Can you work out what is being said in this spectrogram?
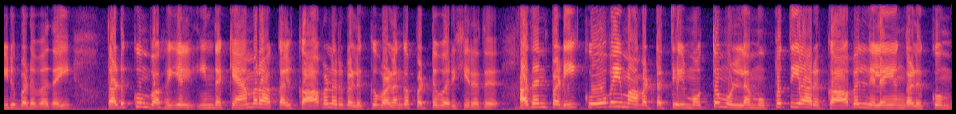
ஈடுபடுவதை தடுக்கும் வகையில் இந்த கேமராக்கள் காவலர்களுக்கு வழங்கப்பட்டு வருகிறது. அதன்படி கோவை மாவட்டத்தில் மொத்தமுள்ள முப்பத்தி ஆறு காவல் நிலையங்களுக்கும்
